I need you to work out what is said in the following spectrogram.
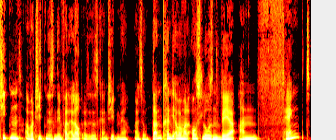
cheaten, aber cheaten ist in dem Fall erlaubt, also ist es kein Cheaten mehr. Also dann könnt ihr aber mal auslosen, wer anfängt.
